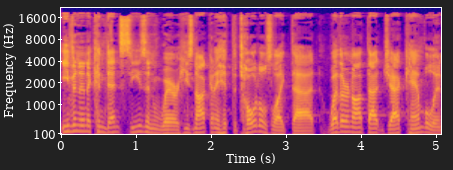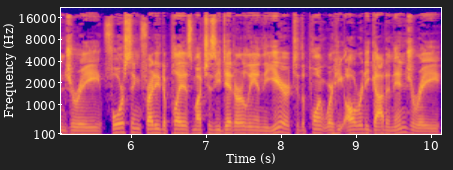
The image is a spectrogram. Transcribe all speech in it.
even in a condensed season where he's not going to hit the totals like that, whether or not that Jack Campbell injury, forcing Freddie to play as much as he did early in the year to the point where he already got an injury,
